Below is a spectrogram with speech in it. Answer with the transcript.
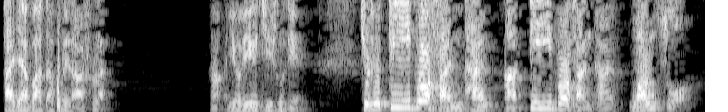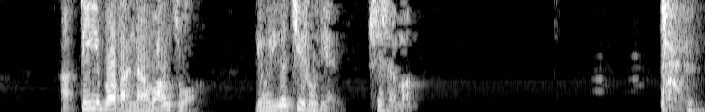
大家把它回答出来。啊，有一个技术点，就是第一波反弹啊，第一波反弹往左。啊，第一波反弹往左，有一个技术点是什么？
